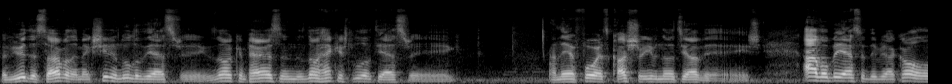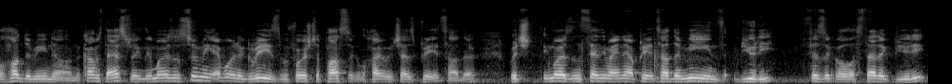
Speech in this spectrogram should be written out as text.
If you're the server, they make Shina Lulav the Esrig. There's no comparison. There's no hakish Lulav the Esrig and therefore it's kosher even though it's yavish. Aval be Esrig the Biakol Hodarino. When it comes to Esrig, the Gemara is assuming everyone agrees before the pasuk which says Priyat Hadar, which the Gemara is understanding right now. Priyat Hadar means beauty, physical, aesthetic beauty,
